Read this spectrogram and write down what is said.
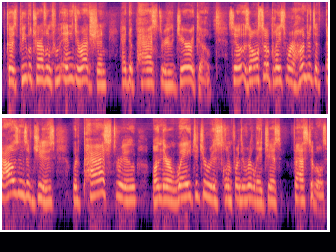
because people traveling from any direction had to pass through Jericho. So it was also a place where hundreds of thousands of Jews would pass through on their way to Jerusalem for the religious festivals.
